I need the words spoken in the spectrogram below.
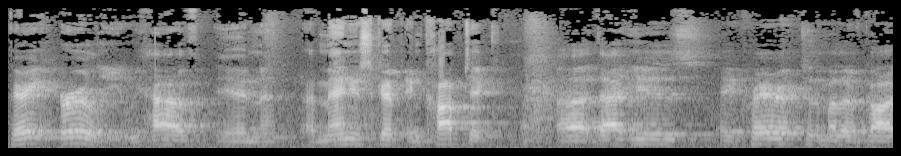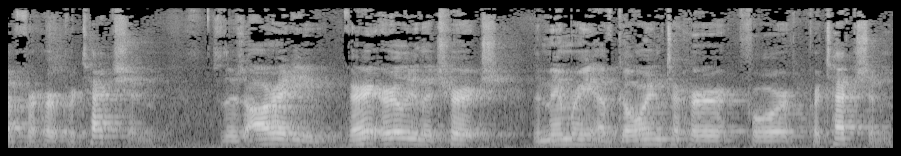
very early, we have in a manuscript in Coptic uh, that is a prayer to the Mother of God for her protection. So there's already, very early in the church, the memory of going to her for protection.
